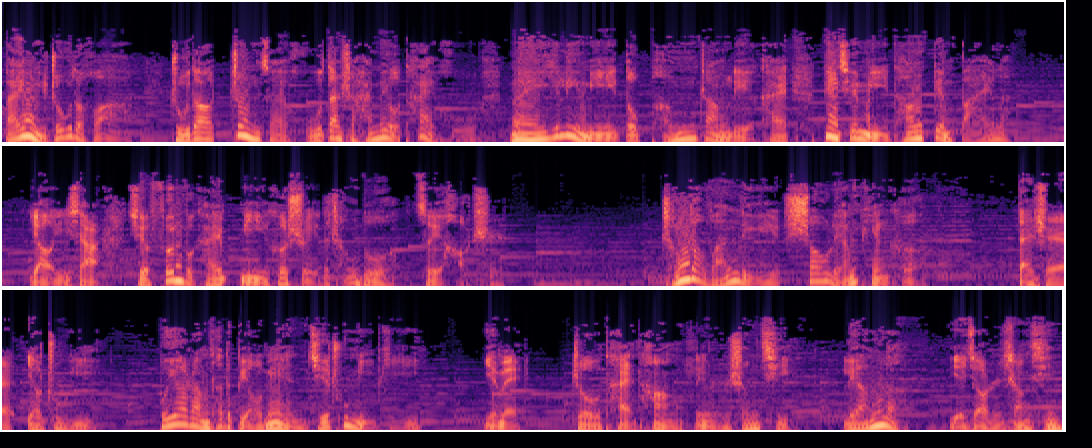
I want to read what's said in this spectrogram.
白米粥的话，煮到正在糊，但是还没有太糊，每一粒米都膨胀裂开，并且米汤变白了。咬一下却分不开米和水的程度最好吃。盛到碗里稍凉片刻，但是要注意，不要让它的表面结出米皮，因为粥太烫令人生气，凉了也叫人伤心。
